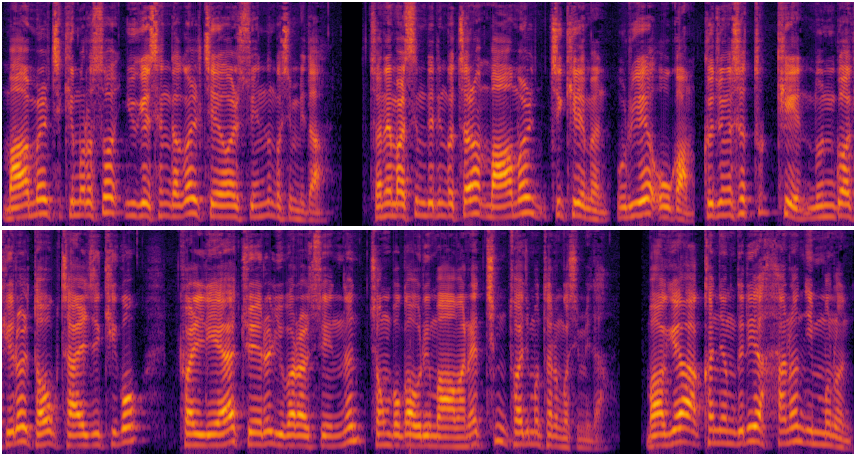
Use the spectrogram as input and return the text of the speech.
마음을 지킴으로써 육의 생각을 제어할 수 있는 것입니다. 전에 말씀드린 것처럼 마음을 지키려면 우리의 오감, 그 중에서 특히 눈과 귀를 더욱 잘 지키고 관리해야 죄를 유발할 수 있는 정보가 우리 마음 안에 침투하지 못하는 것입니다. 마귀와 악한 영들이 하는 임무는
